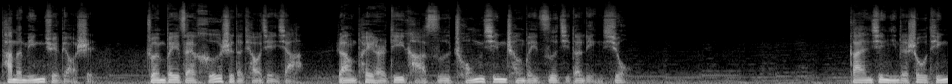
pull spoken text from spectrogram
他们明确表示，准备在合适的条件下让佩尔迪卡斯重新成为自己的领袖。感谢您的收听，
